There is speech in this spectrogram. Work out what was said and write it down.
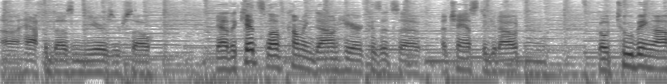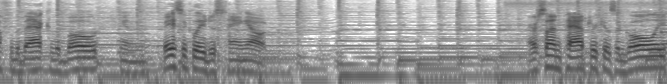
uh, half a dozen years or so. Yeah, the kids love coming down here because it's a, a chance to get out and go tubing off of the back of the boat and basically just hang out. Our son Patrick is a goalie.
